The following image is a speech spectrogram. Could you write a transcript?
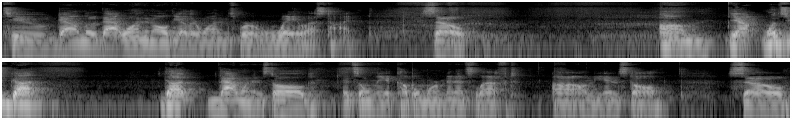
to download that one, and all the other ones were way less time. So, um, yeah, once you've got got that one installed, it's only a couple more minutes left uh, on the install. So,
